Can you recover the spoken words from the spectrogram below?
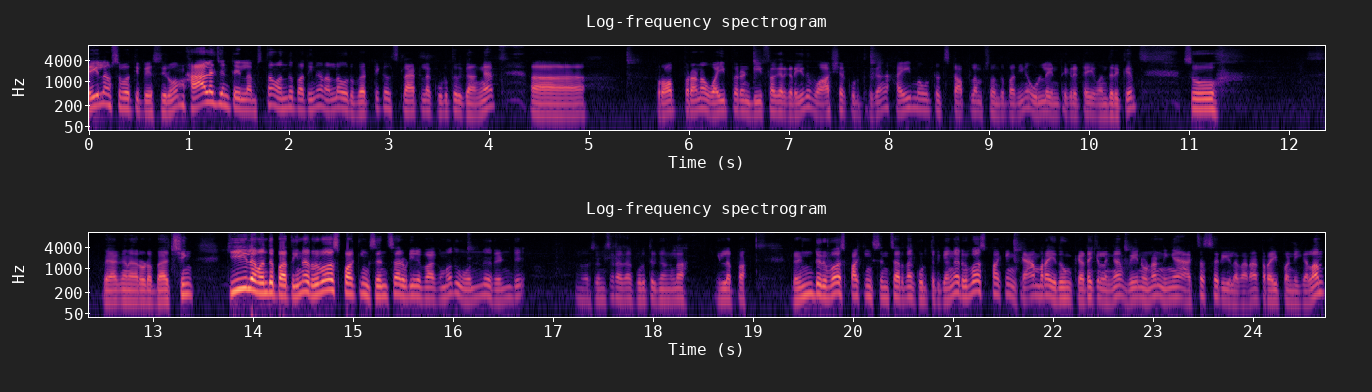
டெய்லம்ஸை பற்றி பேசிடுவோம். ஹாலஜன் டெய்லம்ஸ் தான் வந்து பார்த்தீங்கன்னா நல்ல ஒரு வெர்டிக்கல் ஸ்லாட்டில் கொடுத்துருக்காங்க. ப்ராப்பரான வைப்பர் அண்ட் டீஃபகர் கிடைக்குது. வாஷர் கொடுத்துருக்காங்க. ஹை மவுண்டட் ஸ்டாப் லம்ப்ஸ் வந்து பார்த்தீங்கன்னா உள்ள இன்டெகிரேட் ஆகி வந்திருக்கு. ஸோ வேகனாரோட பேட்சிங் கீழே வந்து பார்த்தீங்கன்னா ரிவர்ஸ் பார்க்கிங் சென்சார் அப்படின்னு பார்க்கும்போது ஒன்று ரெண்டு இன்னொரு சென்சார் ஏதாவது கொடுத்துருக்காங்களா? இல்லைப்பா. ரெண்டு ரிவர்ஸ் பார்க்கிங் சென்சார் தான் கொடுத்துருக்காங்க. ரிவர்ஸ் பார்க்கிங் கேமரா எதுவும் கிடைக்கலங்க. வேணும்னா நீங்கள் அக்சசரியில் வேணால் ட்ரை பண்ணிக்கலாம்.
